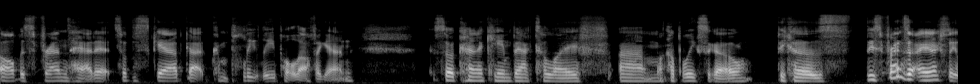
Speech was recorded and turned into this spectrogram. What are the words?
all of his friends had it, so the scab got completely pulled off again. So it kind of came back to life um, a couple weeks ago because these friends that I actually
